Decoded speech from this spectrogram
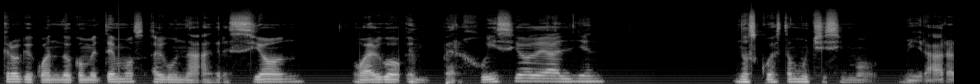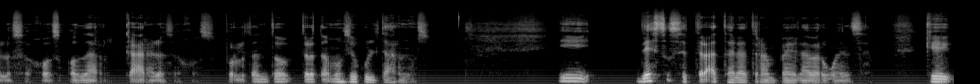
Creo que cuando cometemos alguna agresión o algo en perjuicio de alguien, nos cuesta muchísimo mirar a los ojos o dar cara a los ojos. Por lo tanto, tratamos de ocultarnos. Y de esto se trata la trampa de la vergüenza. Que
